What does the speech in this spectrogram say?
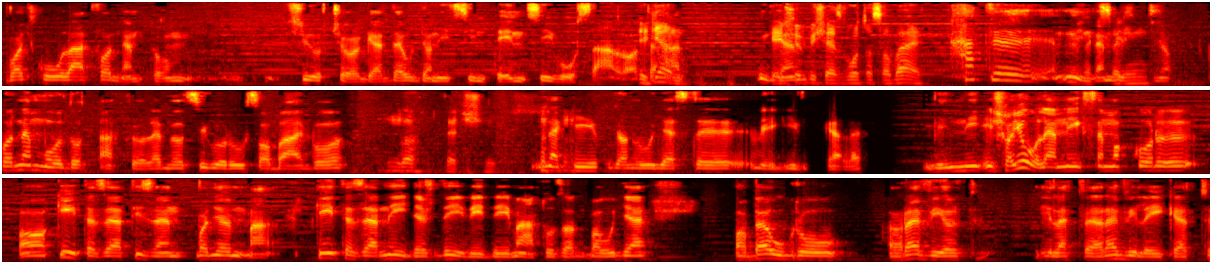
vagy kólát, vagy nem tudom, szürcsölget, de ugyanígy szintén szívószállal. Igen? Tehát, igen. Később is ez volt a szabály? Hát ö, minden szerint. bizony. Akkor nem moldották föl ebből a szigorú szabályból. Na, tessék. Neki ugyanúgy ezt végig kellett vinni, és ha jól emlékszem, akkor a 2010, vagy már 2004-es DVD változatban ugye a beugró, a revilt, illetve reviléket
